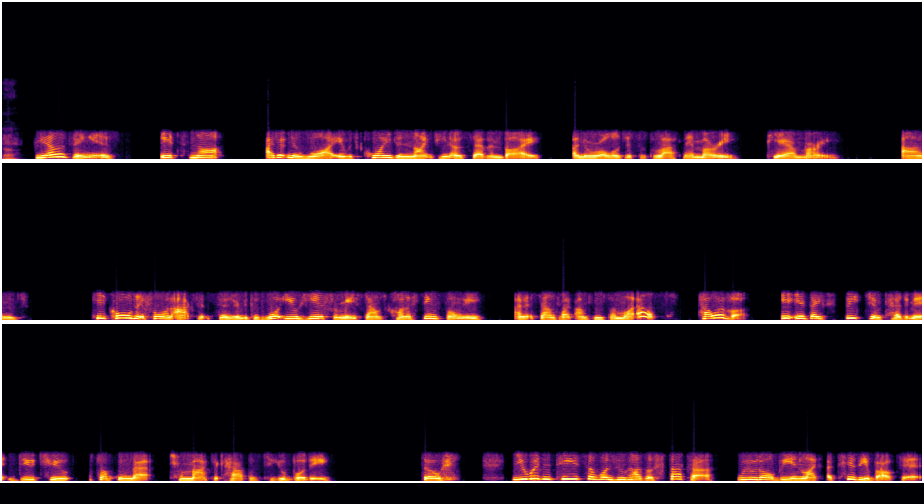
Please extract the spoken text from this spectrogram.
Yeah. The other thing is, it's not, I don't know why. It was coined in 1907 by a neurologist with the last name Murray, Pierre Murray. And he called it foreign accent syndrome because what you hear from me sounds kind of sing songy and it sounds like I'm from somewhere else. However, it is a speech impediment due to something that traumatic happens to your body So you wouldn't tease someone who has a stutter. We would all be in like a tizzy about it.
